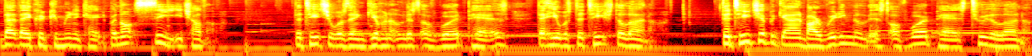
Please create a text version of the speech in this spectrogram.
that they could communicate but not see each other. The teacher was then given a list of word pairs that he was to teach the learner. The teacher began by reading the list of word pairs to the learner.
